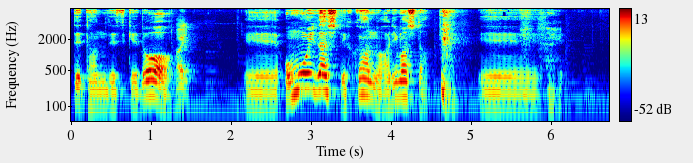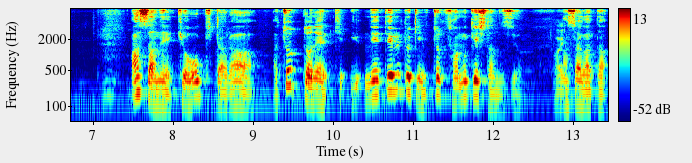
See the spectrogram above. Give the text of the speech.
てたんですけど、はい。えー思い出して副反応ありました。えーはい。朝ね今日起きたらあちょっとねき寝てる時にちょっと寒気したんですよ、はい朝方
